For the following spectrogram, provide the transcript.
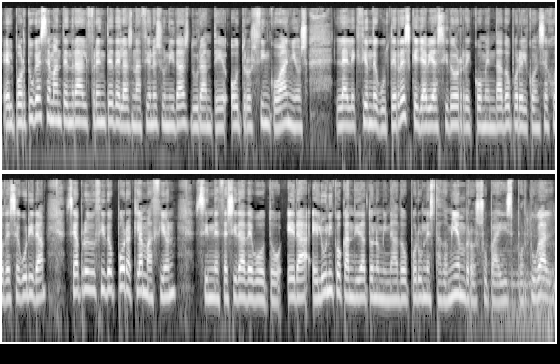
El portugués se mantendrá al frente de las Naciones Unidas durante otros cinco años. La elección de Guterres, que ya había sido recomendado por el Consejo de Seguridad, se ha producido por aclamación sin necesidad de voto. Era el único candidato nominado por un Estado miembro, su país, Portugal.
